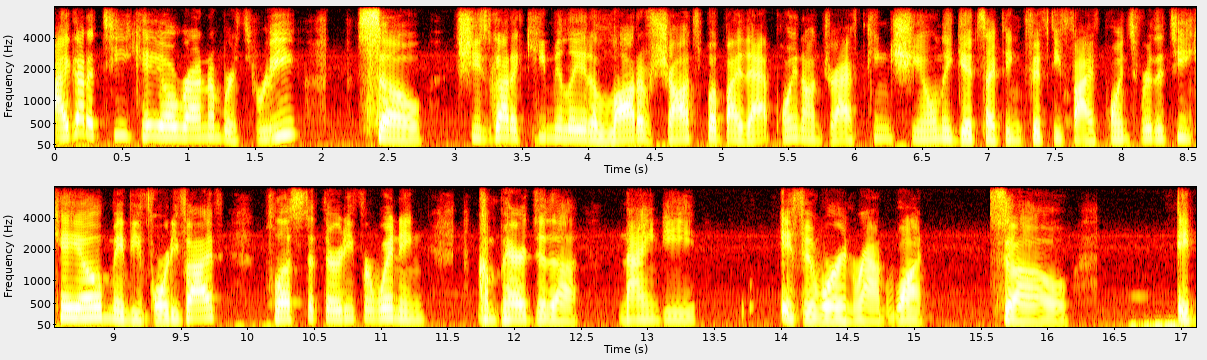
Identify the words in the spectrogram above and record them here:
I got a TKO round number three, so she's got to accumulate a lot of shots, but by that point on DraftKings, she only gets, I think, 55 points for the TKO, maybe 45, plus the 30 for winning, compared to the 90 if it were in round one. So it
